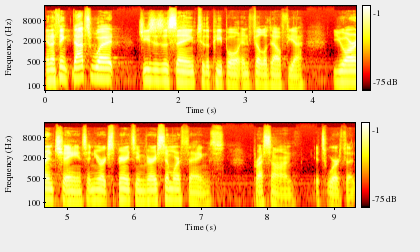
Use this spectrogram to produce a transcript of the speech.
And I think that's what Jesus is saying to the people in Philadelphia. You are in chains and you're experiencing very similar things. Press on, it's worth it.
